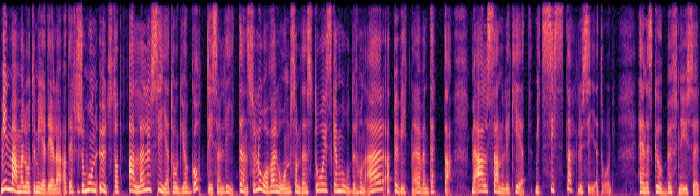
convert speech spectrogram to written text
Min mamma låter meddela att eftersom hon utstått alla Lucia-tåg jag gått i som liten så lovar hon som den stoiska moder hon är att bevittna även detta, med all sannolikhet mitt sista Lucia-tåg. Hennes gubbe fnyser.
